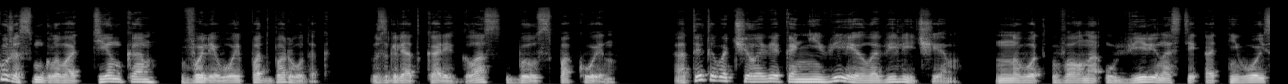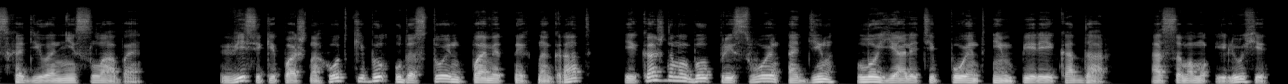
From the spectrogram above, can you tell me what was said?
Кожа смуглого оттенка, волевой подбородок. Взгляд карих глаз был спокоен. От этого человека не веяло величием, но вот волна уверенности от него исходила не слабая. Весь экипаж находки был удостоен памятных наград, и каждому был присвоен один лоялити поинт империи Кадар, а самому Илюхе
